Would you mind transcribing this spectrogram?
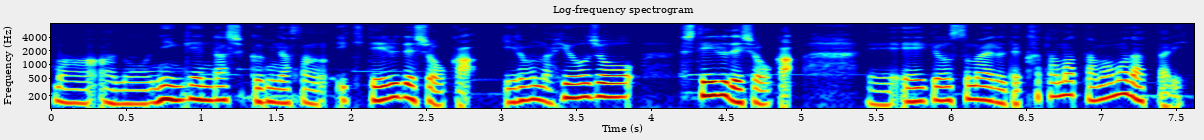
まあ、あの、人間らしく皆さん生きているでしょうか？いろんな表情をしているでしょうか、えー、営業スマイルで固まったままだったり、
